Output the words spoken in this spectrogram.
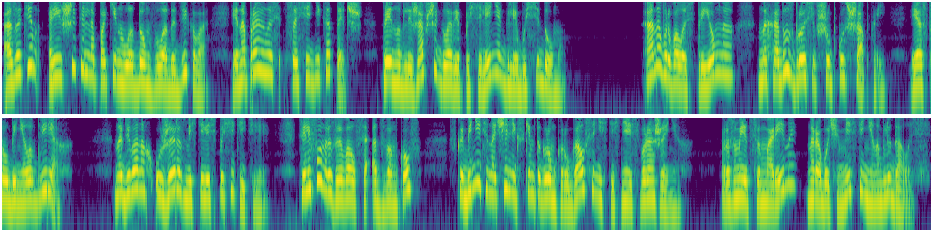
А затем решительно покинула дом Влада Дикого и направилась в соседний коттедж, принадлежавший главе поселения Глебу Седому. Она ворвалась в приемную, на ходу сбросив шубку с шапкой, и остолбенела в дверях. На диванах уже разместились посетители. Телефон разрывался от звонков, в кабинете начальник с кем-то громко ругался, не стесняясь в выражениях. Разумеется, Марины на рабочем месте не наблюдалось.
